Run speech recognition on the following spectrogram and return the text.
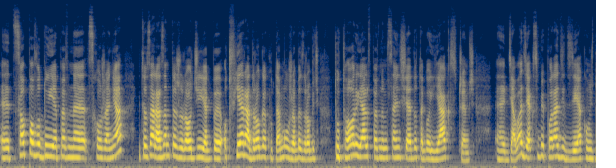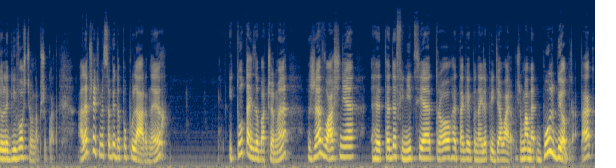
E, co powoduje pewne schorzenia i co zarazem też rodzi, jakby otwiera drogę ku temu, żeby zrobić tutorial w pewnym sensie do tego, jak z czymś e, działać, jak sobie poradzić z jakąś dolegliwością na przykład. Ale przejdźmy sobie do popularnych i tutaj zobaczymy, że właśnie te definicje trochę tak jakby najlepiej działają, że mamy ból biodra, tak?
